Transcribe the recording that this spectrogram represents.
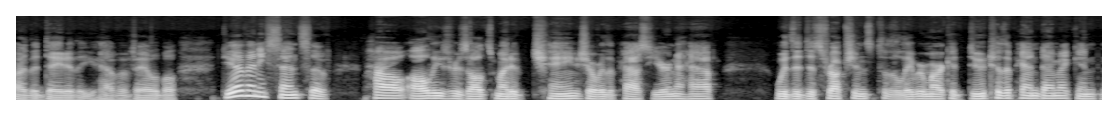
are the data that you have available. Do you have any sense of how all these results might have changed over the past year and a half with the disruptions to the labor market due to the pandemic? And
